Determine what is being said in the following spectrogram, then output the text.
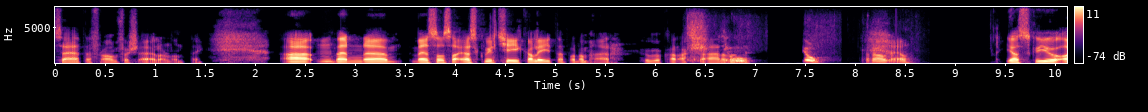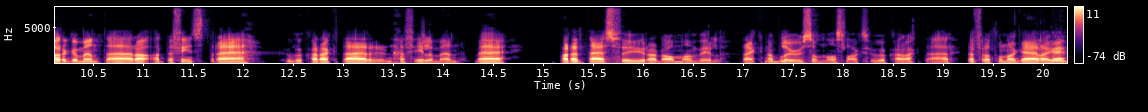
säte framför sig eller någonting. Uh, mm. men, uh, men som sagt, jag skulle vilja kika lite på de här huvudkaraktärerna. Jo, jo all del. Jag skulle ju argumentera att det finns tre huvudkaraktärer i den här filmen med parentes fyra då om man vill räkna Blue som någon slags huvudkaraktär. Därför att hon agerar okay. ju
